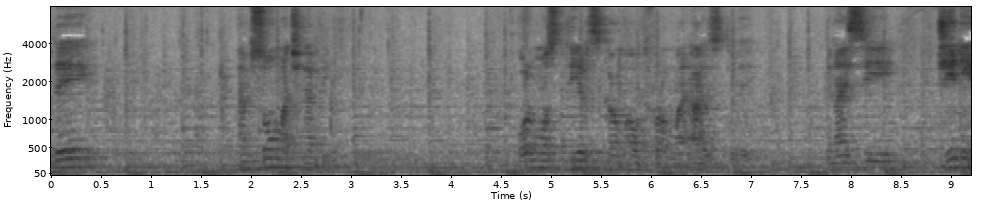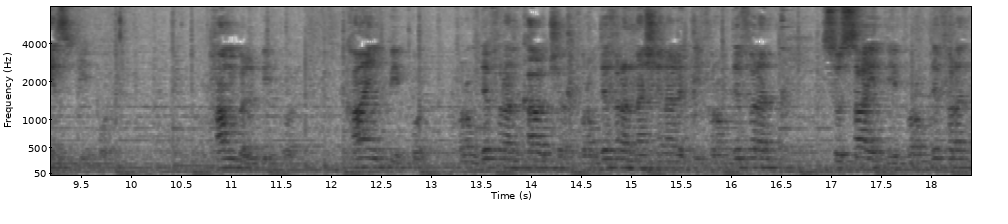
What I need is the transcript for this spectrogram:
Today, I'm so much happy. Almost tears come out from my eyes today. When I see genius people, humble people, kind people from different culture, from different nationality, from different society, from different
